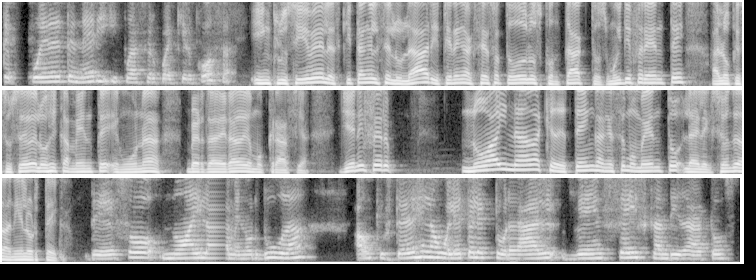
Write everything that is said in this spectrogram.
te puede detener y, puede hacer cualquier cosa. Inclusive les quitan el celular y tienen acceso a todos los contactos, muy diferente a lo que sucede lógicamente en una verdadera democracia. Jennifer, no hay nada que detenga en ese momento la elección de Daniel Ortega. De eso no hay la menor duda aunque ustedes en la boleta electoral ven seis candidatos,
